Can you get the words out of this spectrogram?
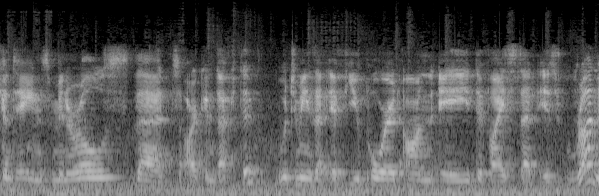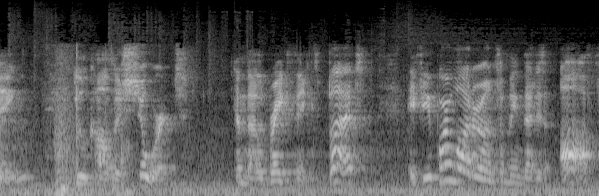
contains minerals that are conductive, which means that if you pour it on a device that is running, you'll cause a short, and that'll break things. But if you pour water on something that is off,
